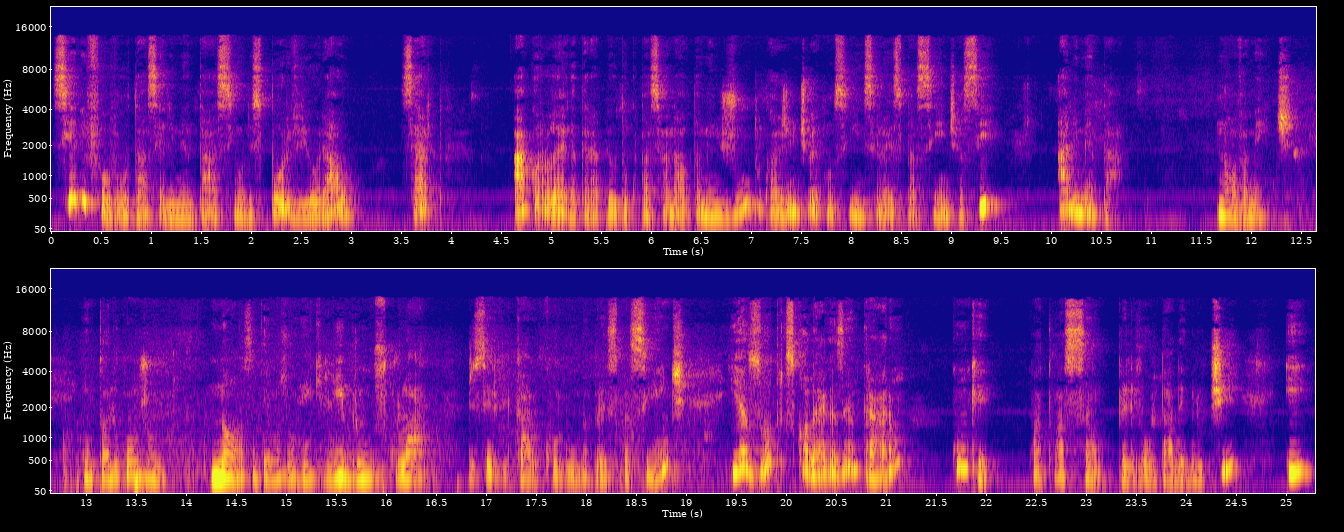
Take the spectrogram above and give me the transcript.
Se ele for voltar a se alimentar, senhores, por via oral, certo? A colega terapeuta ocupacional também, junto com a gente, vai conseguir ensinar esse paciente a se alimentar. Novamente, então, olha o conjunto. Nós demos um reequilíbrio muscular de cervical e coluna para esse paciente e as outras colegas entraram com o quê? Com atuação para ele voltar a deglutir e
